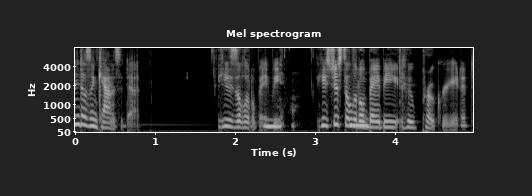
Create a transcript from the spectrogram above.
Jen doesn't count as a dad. He's a little baby. No. He's just a little Mhm. baby who procreated.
